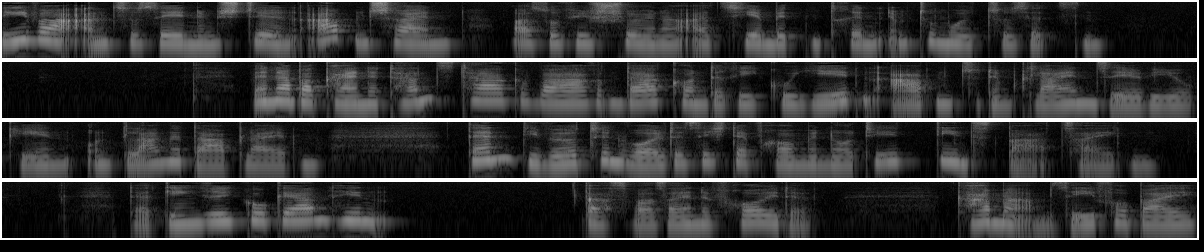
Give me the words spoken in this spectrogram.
Riva anzusehen im stillen Abendschein war so viel schöner, als hier mittendrin im Tumult zu sitzen. Wenn aber keine Tanztage waren, da konnte Rico jeden Abend zu dem kleinen Silvio gehen und lange dableiben, denn die Wirtin wollte sich der Frau Menotti dienstbar zeigen. Da ging Rico gern hin, das war seine Freude. Kam er am See vorbei,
